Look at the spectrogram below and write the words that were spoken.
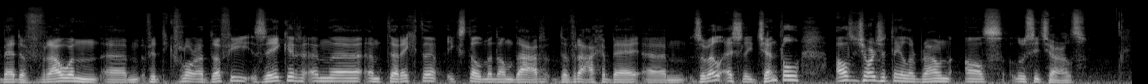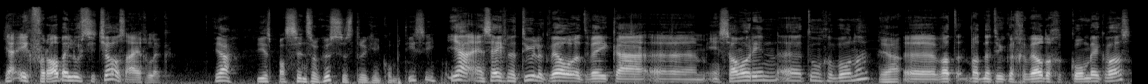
bij de vrouwen um, vind ik Flora Duffy zeker een, een terechte. Ik stel me dan daar de vragen bij um, zowel Ashley Gentle als Georgia Taylor Brown als Lucy Charles. Ja, ik vooral bij Lucy Charles eigenlijk. Ja, die is pas sinds augustus terug in competitie. Ja, en ze heeft natuurlijk wel het WK uh, in Samorin uh, toen gewonnen. Ja. Uh, wat, wat natuurlijk een geweldige comeback was.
